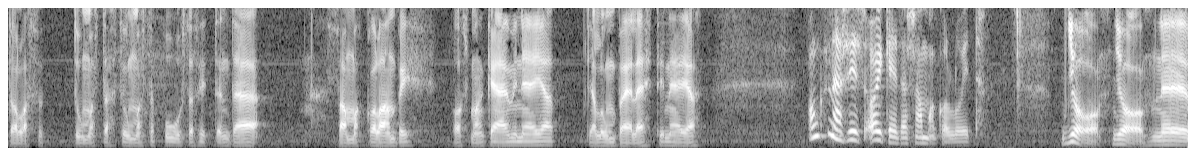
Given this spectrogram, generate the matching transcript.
tuollaista tummasta, tummasta puusta sitten tämä sammakkolampi, Osman käyminen ja, ja lumpeelehtinen. Ja... Onko nämä siis oikeita sammakoluita? Joo, joo. Ne,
